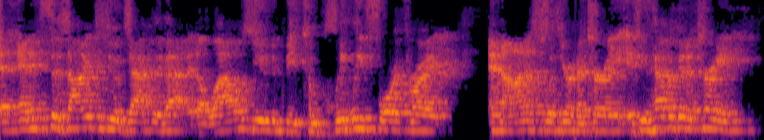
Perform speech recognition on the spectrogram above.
And, and it's designed to do exactly that. It allows you to be completely forthright and honest with your attorney. If you have a good attorney,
